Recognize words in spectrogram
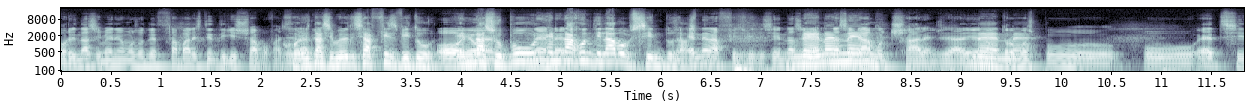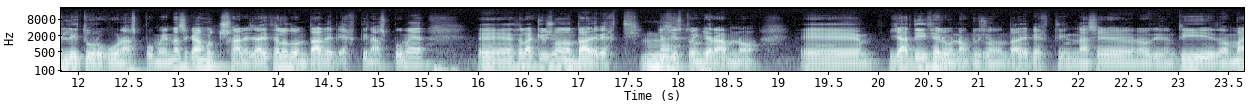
Χωρίς να σημαίνει όμως ότι θα πάρεις τη δική σου απόφαση. Χωρίς Δηλαδή, να σημαίνει ότι σε αμφισβητούν. Όχι, Ε, να όχι. σου πούν, Ναι, ε, ναι, να ναι. έχουν την άποψή τους, ας δεν είναι πούμε. αμφισβήτηση, είναι να σε, Ναι, κα- ναι, να σε ναι. κάνουν challenge. Δηλαδή Ναι, είναι ο ναι. τρόπος που, που έτσι λειτουργούν, ας πούμε, να σε κάνουν challenge. Δηλαδή θέλω τον τάδε παίχτη, ας πούμε, ε, θέλω να κλείσουμε τον τάδε παίχτη, Ναι. π.χ. στον κεραμνό. Ε, γιατί θέλουν να κλείσουν τον τάδε παίχτη, να σε ρωτήσουν τι, το, μα,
